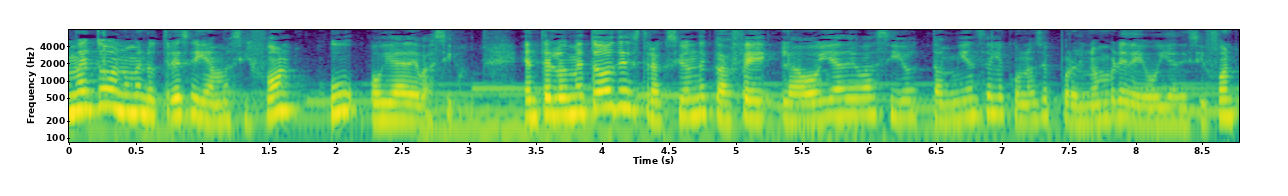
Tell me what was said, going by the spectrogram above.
método número 3 se llama sifón u olla de vacío. Entre los métodos de extracción de café, la olla de vacío también se le conoce por el nombre de olla de sifón.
